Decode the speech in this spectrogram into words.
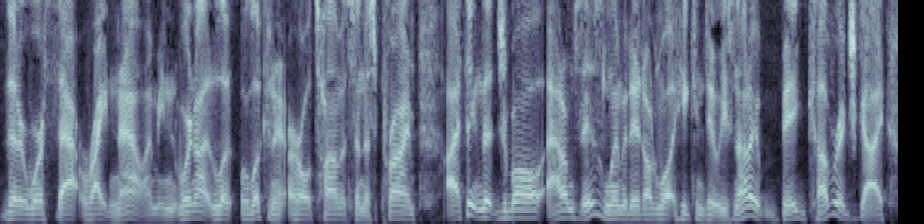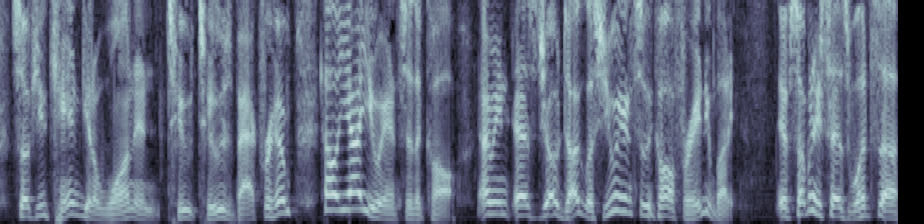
that are worth that right now. I mean, we're not lo- looking at Earl Thomas in his prime. I think that Jamal Adams is limited on what he can do. He's not a big coverage guy. So if you can get a one and two twos back for him, hell yeah, you answer the call. I mean, as Joe Douglas, you answer the call for anybody if somebody says, "What's uh,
